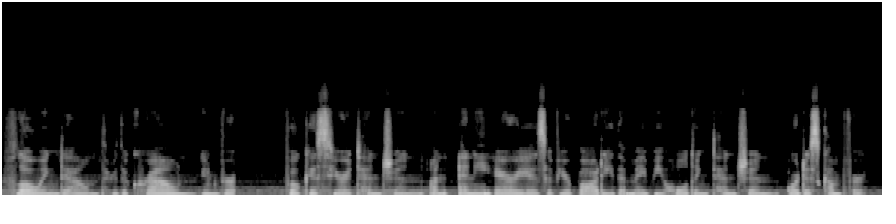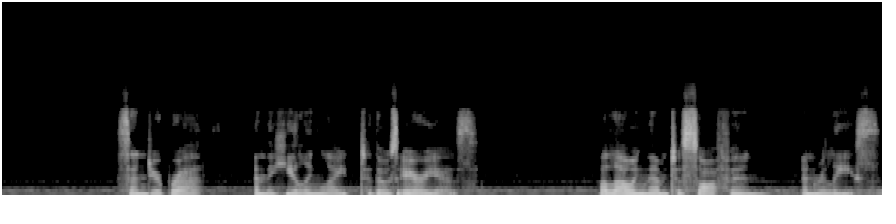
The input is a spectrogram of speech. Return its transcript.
flowing down through the crown in Focus your attention on any areas of your body that may be holding tension or discomfort. Send your breath and the healing light to those areas, allowing them to soften and release.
